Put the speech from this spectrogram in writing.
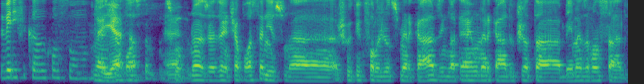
verificando o consumo. É, a gente essa, aposta, é. desculpa, não, às vezes a gente aposta nisso. Na, acho que o Kiko falou de outros mercados. A Inglaterra é um mercado que já está bem mais avançado.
